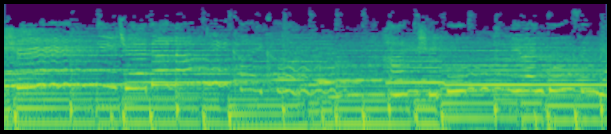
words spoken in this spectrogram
是你觉得难以开口还是不愿过分要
